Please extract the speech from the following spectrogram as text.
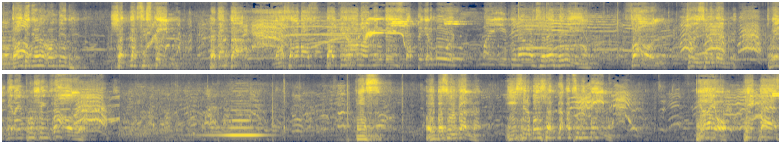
Counted nyo na, counted. Shot clock 16. Daganta. Nasa labas. Valderrama. Mendes. Tapik na board. May itinawag sa referee. Foul. Choice number 29 pushing foul. Tis. Ay, basulkan. Easy na ball shot clock at 17. Pilayo. Big pass.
